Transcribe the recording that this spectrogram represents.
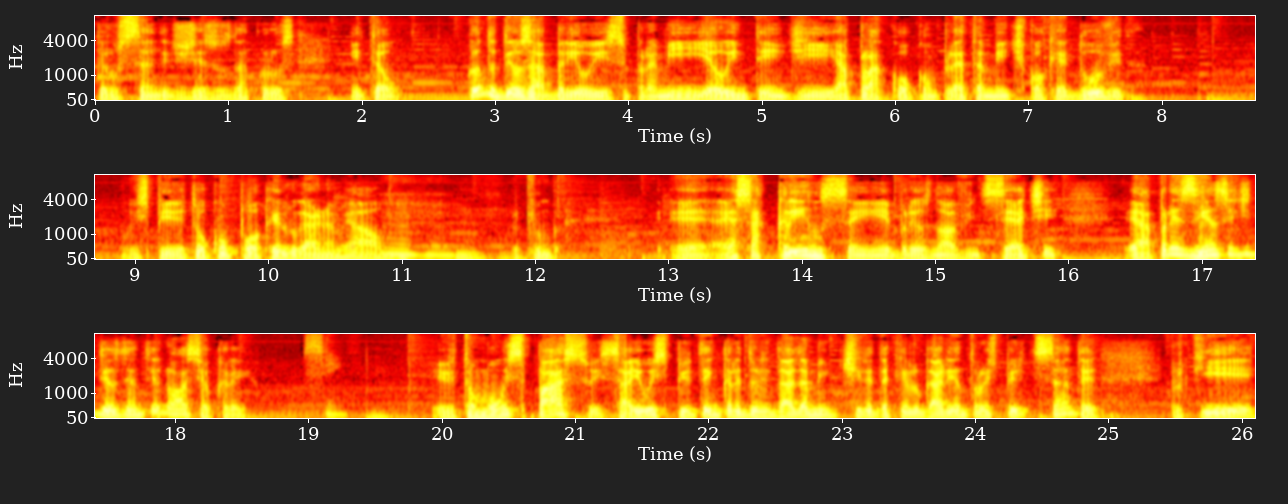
pelo sangue de Jesus na cruz. Então, quando Deus abriu isso para mim e eu entendi, aplacou completamente qualquer dúvida, o Espírito ocupou aquele lugar na minha alma. Uhum. Porque um- é, essa crença em Hebreus 9, 27 é a presença de Deus dentro de nós, eu creio. Sim. Ele tomou um espaço e saiu o espírito da incredulidade, da mentira daquele lugar e entrou o Espírito Santo. Porque,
